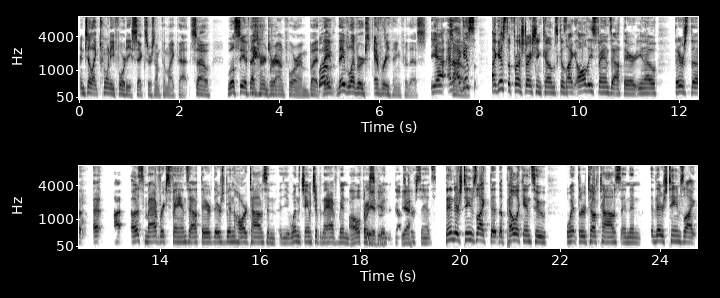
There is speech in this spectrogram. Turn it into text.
until like 2046 or something like that so we'll see if that turns around for him but Well- they've they've leveraged everything for this Yeah, and I guess I guess the frustration comes because like all these fans out there, you know, there's the uh, uh, us Mavericks fans out there. There's been hard times, and you win the championship, and they have been All three of you. in the dumpster Yeah. since. Then there's teams like the the Pelicans who went through tough times, and then there's teams like.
